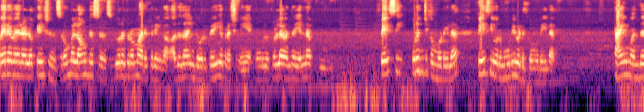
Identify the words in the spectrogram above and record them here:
வேறு வேறு லொகேஷன்ஸ் ரொம்ப லாங் டிஸ்டன்ஸ் தூர தூரமாக இருக்கிறீங்க. அதுதான் இங்கே ஒரு பெரிய பிரச்சனையே. உங்களுக்குள்ளே வந்து என்ன பேசி புரிஞ்சிக்க முடியல பேசி ஒரு முடிவெடுக்க முடியல. டைம் வந்து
